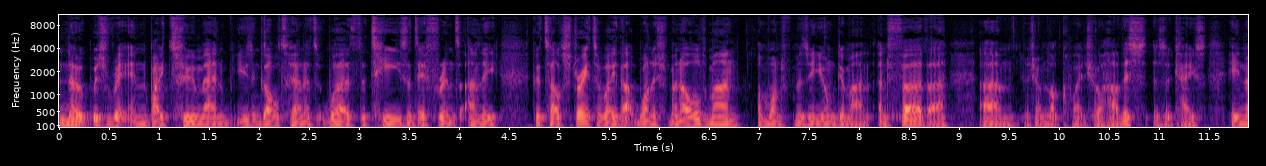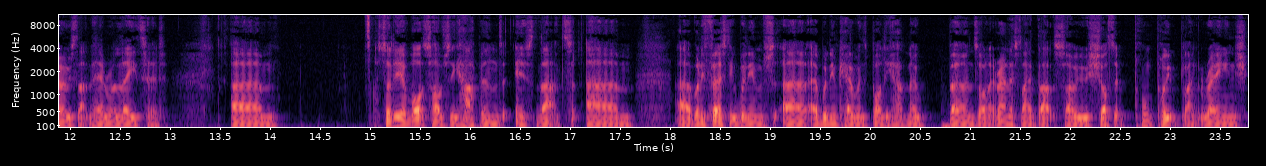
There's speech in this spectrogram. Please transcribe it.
note was written by two men using alternate words. The T's are different, and they could tell straight away that one is from an old man and one from a younger man. And further, um, which I'm not quite sure how this is the case, he knows that they're related. Um, so the, what's obviously happened is that um, uh, well, firstly, Williams uh, William Kirwan's body had no burns on it or anything like that, so he was shot at point blank range.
